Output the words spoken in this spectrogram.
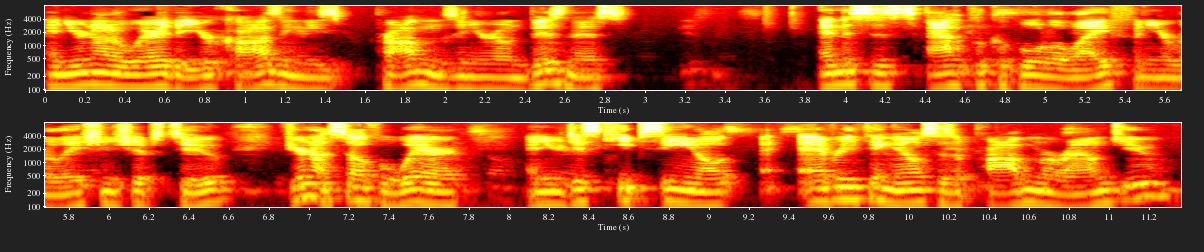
and you're not aware that you're causing these problems in your own business and this is applicable to life and your relationships too. If you're not self-aware and you just keep seeing all everything else as a problem around you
